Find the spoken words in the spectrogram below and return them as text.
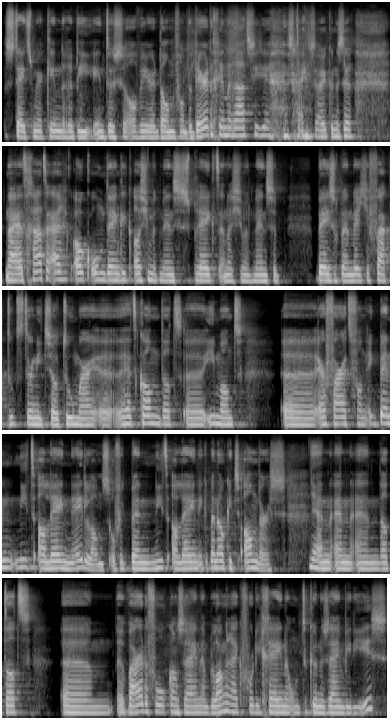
steeds meer kinderen die intussen alweer dan van de derde generatie zijn, zou je kunnen zeggen. Nou ja, het gaat er eigenlijk ook om, denk ik, als je met mensen spreekt en als je met mensen bezig bent. Weet je, vaak doet het er niet zo toe. Maar uh, het kan dat uh, iemand uh, ervaart van... ik ben niet alleen Nederlands. Of ik ben niet alleen... ik ben ook iets anders. Ja. En, en, en dat dat um, waardevol kan zijn en belangrijk voor diegene... om te kunnen zijn wie die is.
